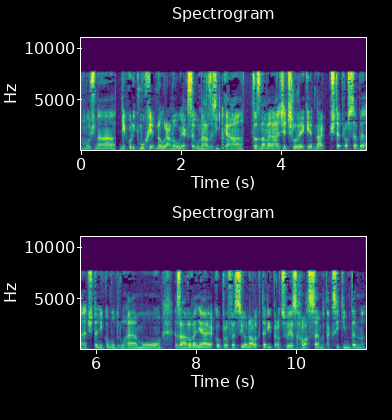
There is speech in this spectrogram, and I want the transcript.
možná několik much jednou ranou, jak se u nás říká. To znamená, že člověk jednak čte pro sebe, čte někomu druhému, zároveň já jako profesionál, který pracuje s hlasem, tak si tím ten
